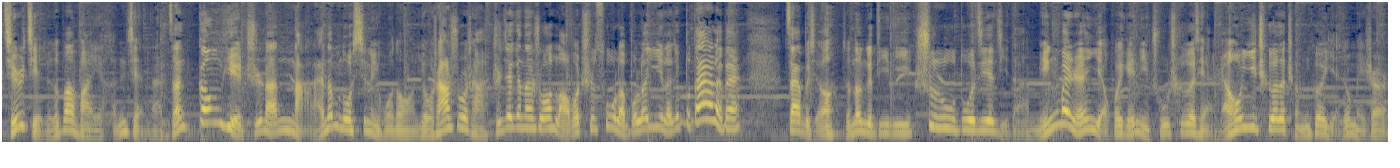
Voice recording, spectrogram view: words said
其实解决的办法也很简单，咱钢铁直男哪来那么多心理活动？有啥说啥，直接跟他说，老婆吃醋了，不乐意了就不带了呗。再不行就弄个滴滴，顺路多接几单，明白人也会给你出车钱，然后一车的乘客也就没事了。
